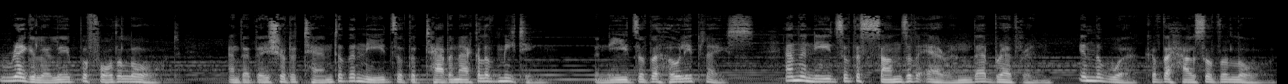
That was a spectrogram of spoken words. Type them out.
regularly before the Lord, and that they should attend to the needs of the tabernacle of meeting, the needs of the holy place, and the needs of the sons of Aaron their brethren in the work of the house of the Lord.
